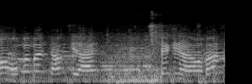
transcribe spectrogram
好，我慢慢藏起来，藏起来，我把。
